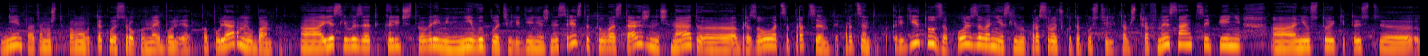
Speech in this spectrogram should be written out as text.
дней, потому что, по-моему, вот такой срок, он наиболее популярный у банков, а если вы за это количество времени не выплатили денежные средства, средства, то у вас также начинают э, образовываться проценты. Проценты по кредиту, за пользование, если вы просрочку допустили, там штрафные санкции, пени, а, неустойки, то есть э,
